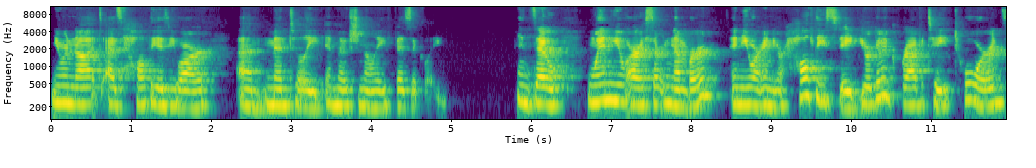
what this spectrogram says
You were not as healthy as you are um, mentally, emotionally, physically. And so when you are a certain number and you are in your healthy state, you're going to gravitate towards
